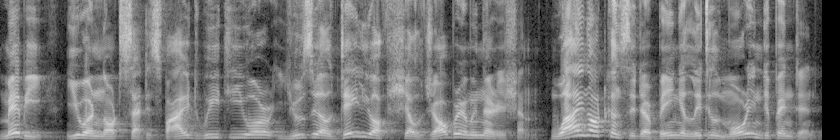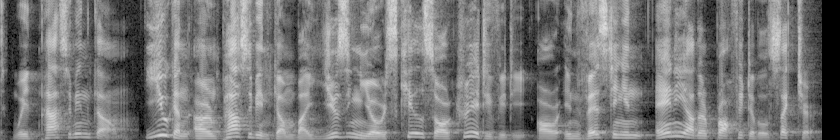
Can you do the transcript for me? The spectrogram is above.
Maybe you are not satisfied with your usual daily official job remuneration. Why not consider being a little more independent with passive income? You can earn passive income by using your skills or creativity or investing in any other profitable sector.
